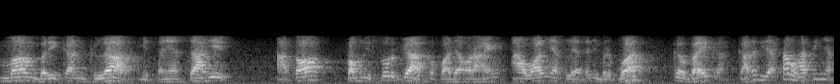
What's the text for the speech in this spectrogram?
Memberikan gelar misalnya syahid atau penghuni surga kepada orang yang awalnya kelihatan berbuat kebaikan karena tidak tahu hatinya.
